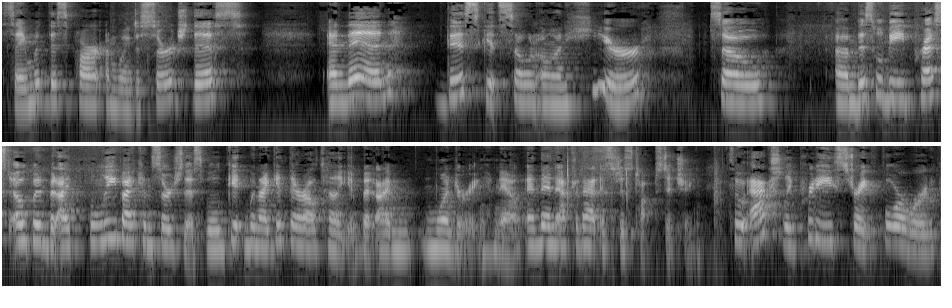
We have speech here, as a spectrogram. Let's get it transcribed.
Same with this part. I'm going to serge this. And then this gets sewn on here. So Um, this will be pressed open, but I believe I can serge this. We'll get when I get there, I'll tell you, but I'm wondering now. And then after that, it's just top stitching. So actually pretty straightforward,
